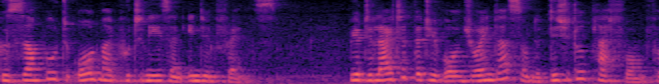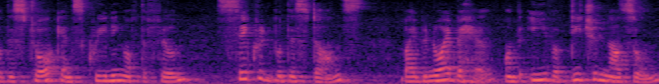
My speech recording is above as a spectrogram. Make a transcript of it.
Kuzuzangpo to all my Bhutanese and Indian friends. We are delighted that you've all joined us on the digital platform for this talk and screening of the film Sacred Buddhist Dance by Benoy Behl on the eve of Dechen Nazom,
